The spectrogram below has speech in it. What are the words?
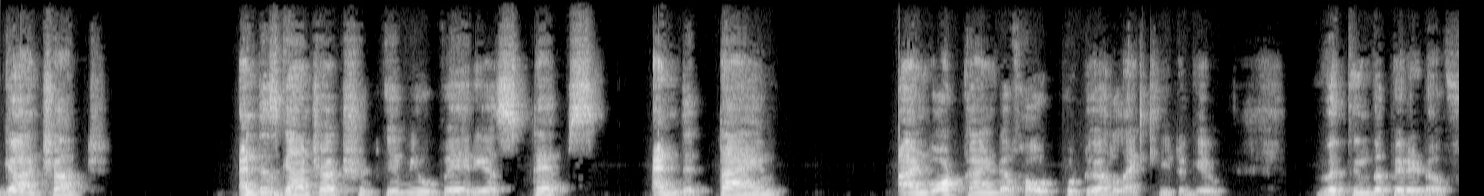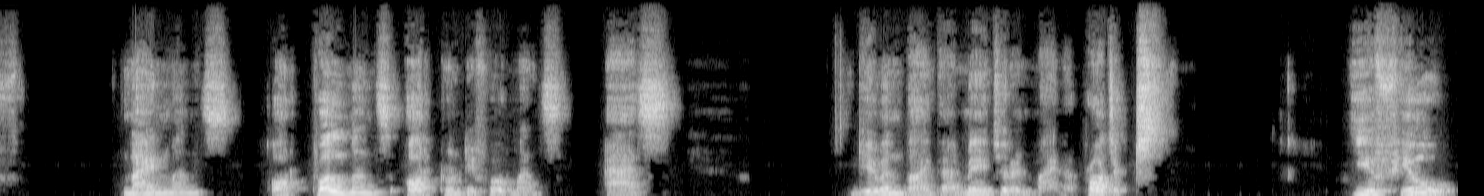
Gantt chart. And this Gantt chart should give you various steps and the time and what kind of output you are likely to give within the period of 9 months or 12 months or 24 months as given by the major and minor projects. If you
